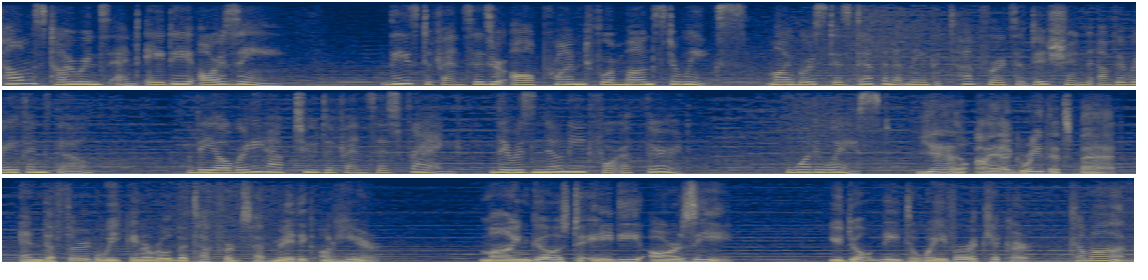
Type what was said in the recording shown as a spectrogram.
Tom's Tyrants and ADRZ. These defenses are all primed for monster weeks. My worst is definitely the Tuckfords edition of the Ravens though. They already have two defenses Frank, there is no need for a third. What a waste. Yeah, I agree that's bad, and the third week in a row the Tuckfords have made it on here. Mine goes to ADRZ. You don't need to waiver a kicker, come on.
